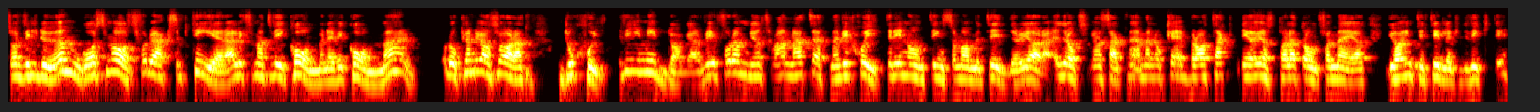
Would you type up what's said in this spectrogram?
Så vill du umgås med oss får du acceptera liksom att vi kommer när vi kommer. Och då kunde jag svara att då skiter vi i middagar. Vi får umgås på annat sätt men vi skiter i någonting som har med tider att göra. Eller också kan jag sagt, nej men okej, bra tack. Ni har just talat om för mig att jag är inte tillräckligt viktig.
